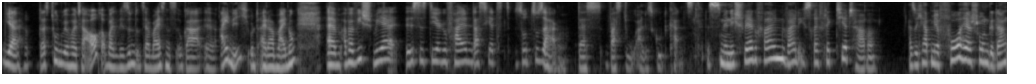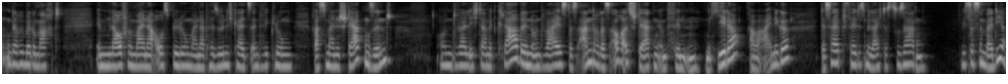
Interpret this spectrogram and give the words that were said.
Ja, das tun wir heute auch, aber wir sind uns ja meistens sogar äh, einig und einer Meinung. Ähm, aber wie schwer ist es dir gefallen, das jetzt so zu sagen, das, was du alles gut kannst? Das ist mir nicht schwer gefallen, weil ich es reflektiert habe. Also ich habe mir vorher schon Gedanken darüber gemacht, im Laufe meiner Ausbildung, meiner Persönlichkeitsentwicklung, was meine Stärken sind. Und weil ich damit klar bin und weiß, dass andere das auch als Stärken empfinden, nicht jeder, aber einige, deshalb fällt es mir leicht, das zu sagen. Wie ist das denn bei dir?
